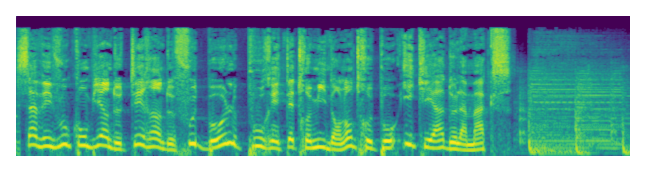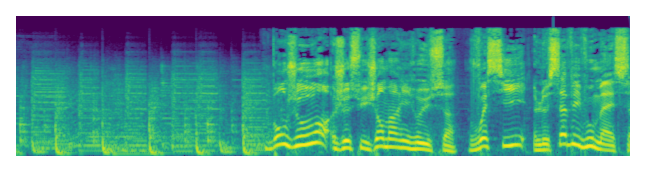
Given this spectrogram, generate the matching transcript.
Savez-vous combien de terrains de football pourraient être mis dans l'entrepôt IKEA de la Max? Bonjour, je suis Jean-Marie Russe. Voici le Savez-vous Metz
